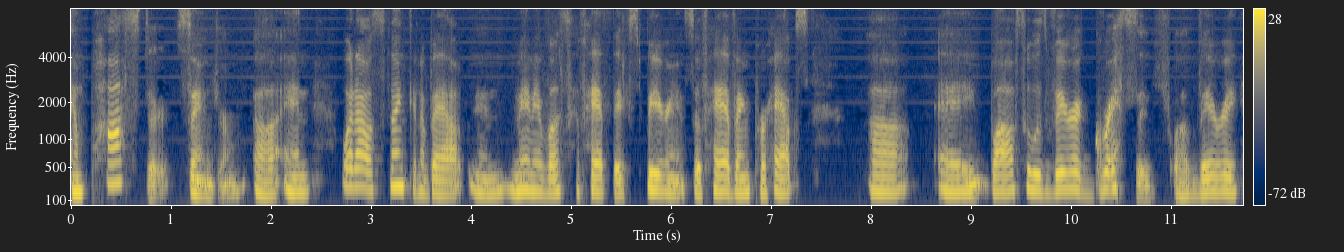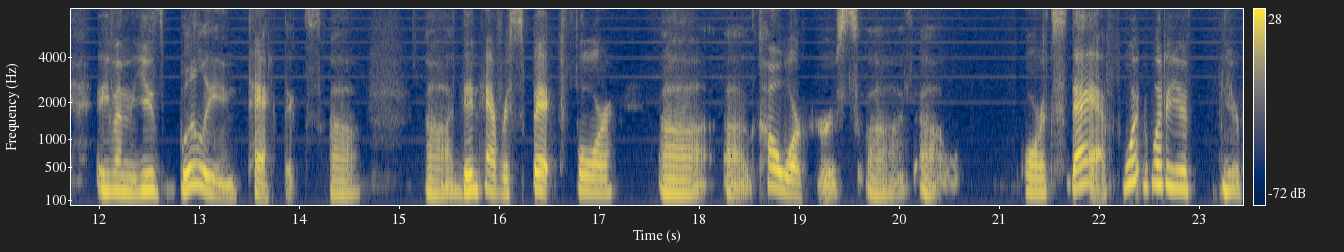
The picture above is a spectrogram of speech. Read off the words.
imposter syndrome. Uh, and what I was thinking about, and many of us have had the experience of having perhaps uh, a boss who was very aggressive, uh, very even used bullying tactics, uh, uh, didn't have respect for uh, uh, coworkers uh, uh, or staff. What what are your your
